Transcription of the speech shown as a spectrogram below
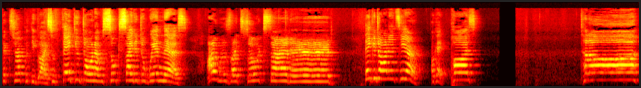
fix her up with you guys. So thank you, Donna. I was so excited to win this. I was, like, so excited. Thank you, Donna. It's here. Okay, pause. Ta-da!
